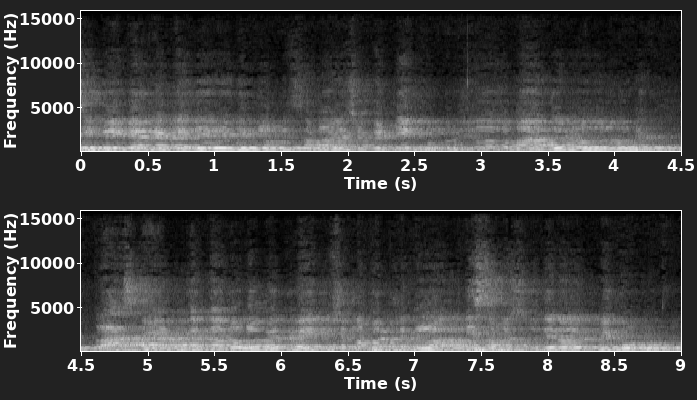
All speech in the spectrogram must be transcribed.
సిపిఐ కార్యక్రమం ఇదే వేదికలో సమావేశం పెట్టి గుంటూరు జిల్లాలో మా ఆధ్వర్యంలో జరుగుతుంది రాష్ట్ర వ్యాప్తంగా బలోపేతమై చిన్న పత్రికల్లో అన్ని సమస్యలు తీరాలని మేము కోరుకుంటున్నాం.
